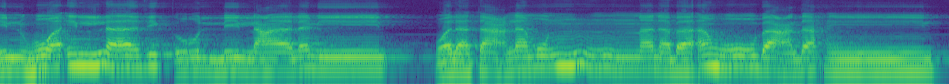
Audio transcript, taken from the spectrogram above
إن هو إلا ذكر للعالمين ولتعلمن نبأه بعد حين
